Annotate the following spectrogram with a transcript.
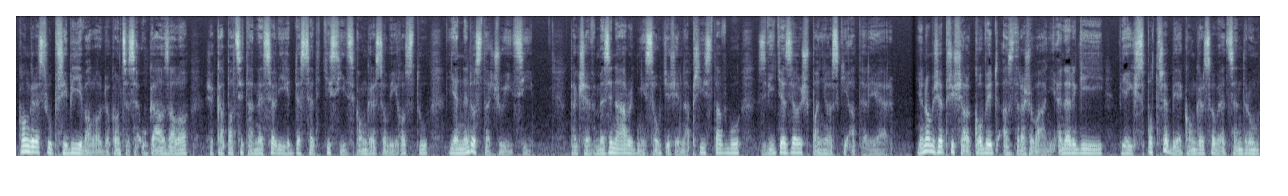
Kongresů přibývalo, dokonce se ukázalo, že kapacita necelých 10 tisíc kongresových hostů je nedostačující. Takže v mezinárodní soutěži na přístavbu zvítězil španělský ateliér. Jenomže přišel covid a zdražování energií, v jejich spotřebě kongresové centrum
